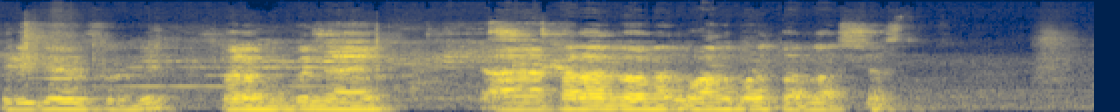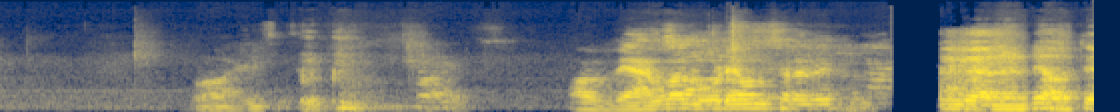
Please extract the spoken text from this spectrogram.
తెలియజేస్తుంది మరో ముగ్గురు న్యాయం ఖరారులో ఉన్నారు. వాళ్ళు కూడా త్వరలో అరెస్ట్ చేస్తారు ఆ వ్యాన్లో లోడ్ ఏముంది సార్ అది? గానండి అయితే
